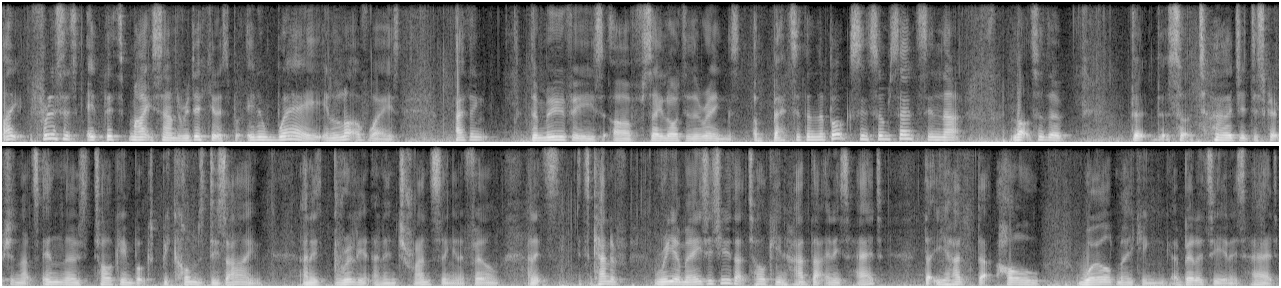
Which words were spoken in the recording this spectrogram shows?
like for instance, it, this might sound ridiculous, but in a way, in a lot of ways, I think the movies of say Lord of the Rings are better than the books in some sense. In that, lots of the the, the sort of turgid description that's in those Tolkien books becomes design and is brilliant and entrancing in a film, and it's it's kind of re-amazes you that Tolkien had that in his head that he had that whole world making ability in his head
